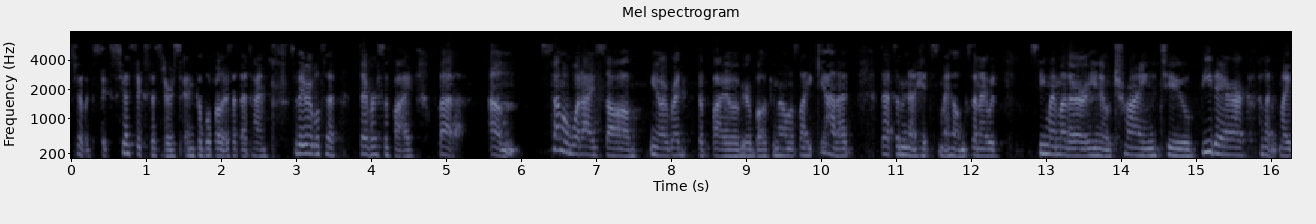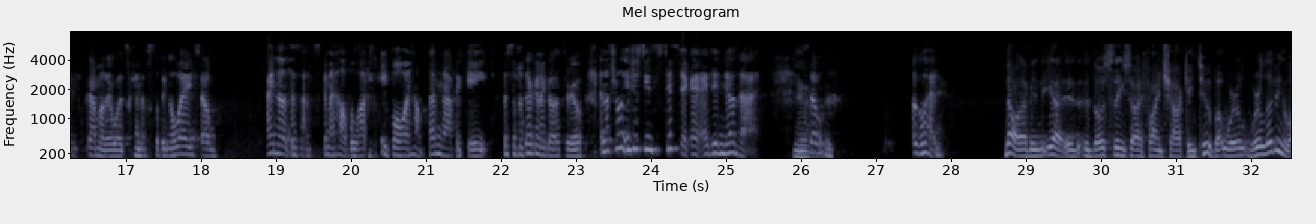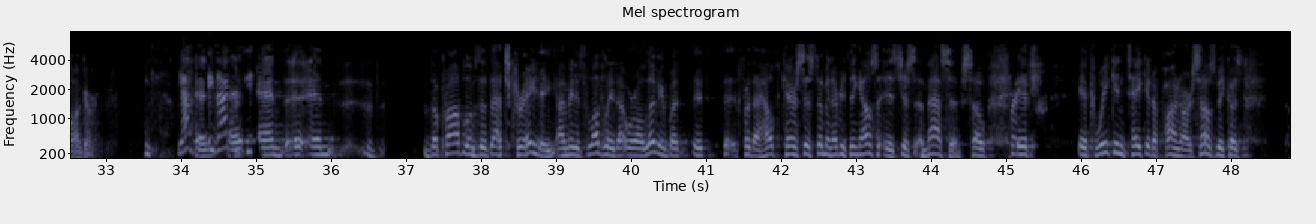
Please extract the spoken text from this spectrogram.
she had like six she has six sisters and a couple of brothers at that time, so they were able to diversify. But um, some of what I saw, you know, I read the bio of your book and I was like, yeah, that that's something that hits my home because then I would see my mother, you know, trying to be there. My grandmother was kind of slipping away. So I know that that's going to help a lot of people and help them navigate the stuff that they're going to go through. And that's a really interesting statistic. I, I didn't know that. Yeah. So, oh, go ahead. No, I mean, yeah, those things I find shocking too, but we're, we're living longer. Yeah, and, exactly. And, and, and the problems that that's creating. I mean, it's lovely that we're all living, but it, for the healthcare system and everything else, is just massive. So right. if if we can take it upon ourselves, because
